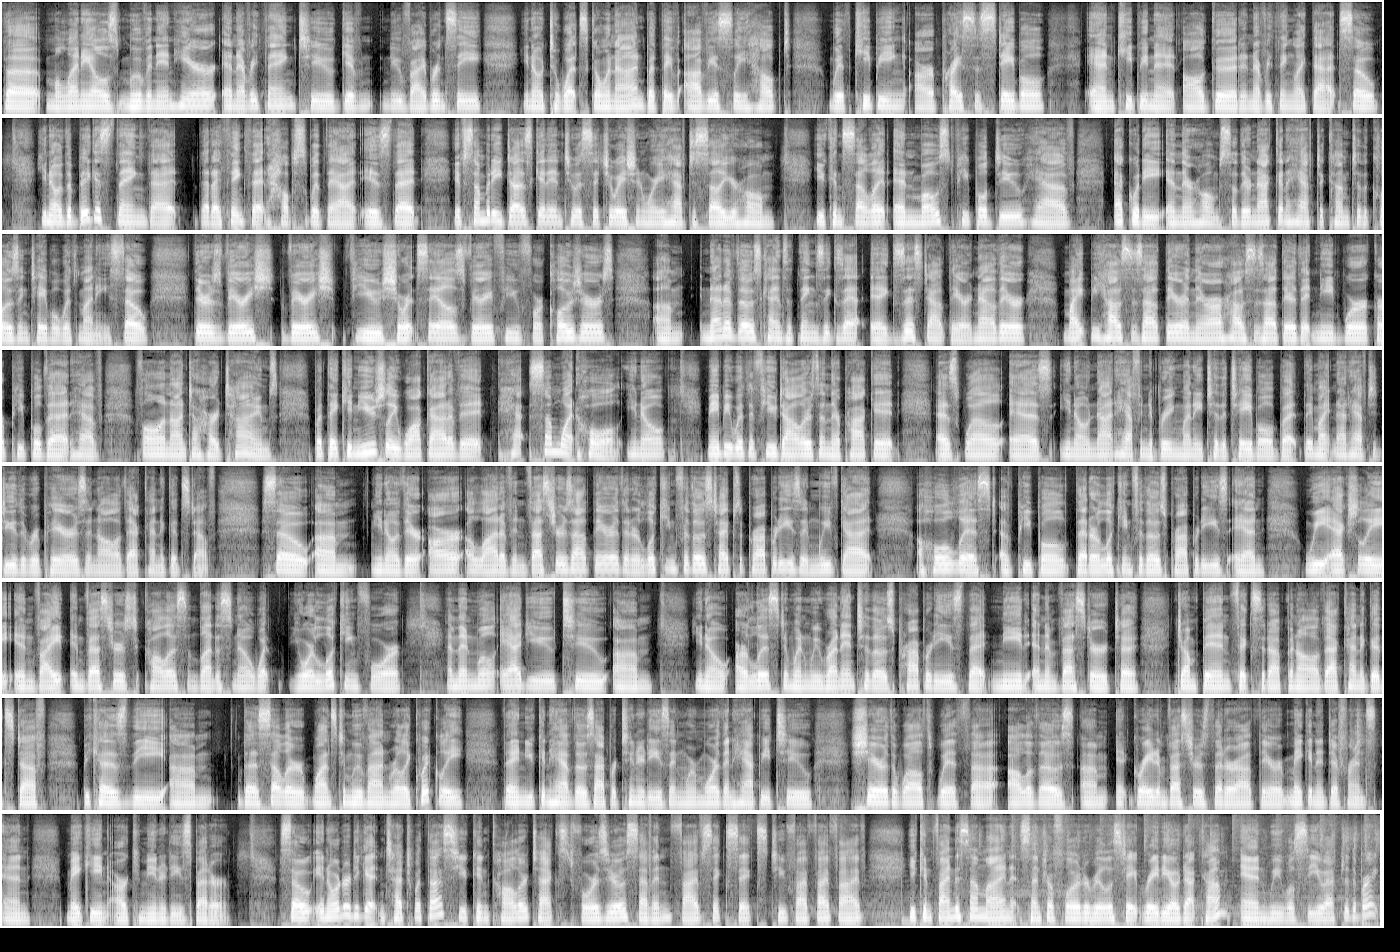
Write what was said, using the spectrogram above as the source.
the millennials moving in here and everything to give new vibrancy, you know, to what's going on, but they've obviously helped with keeping our prices stable and keeping it all good and everything like that. So, you know, the biggest thing that that I think that helps with that is that if somebody does get into a situation where you have to sell your home, you can sell it and most people do have equity in their home. So they're not going to have to come to the closing table with money. So there's very, very few short sales, very few foreclosures. Um, none of those kinds of things exa- exist out there. Now, there might be houses out there, and there are houses out there that need work or people that have fallen onto hard times, but they can usually walk out of it ha- somewhat whole, you know, maybe with a few dollars in their pocket, as well as, you know, not having to bring money to the table, but they might not have to do the repairs and all of that kind of good stuff. So, um, you know, there are a lot of investors out there that are looking for those types of properties, and we've got a whole list of people that are looking for those properties. And we actually invite investors to call us and let us know what you're looking for, and then we'll add you to, um, you know, our list. And when we run into those properties that need an investor to jump in, fix it up, and all of that kind of good stuff, because the um, the seller wants to move on really quickly, then you can have those opportunities. And we're more than happy to share the wealth with uh, all of those um, great investors that are out there making a difference and making our communities better. So, in order to get in touch with us, you can call or text 407 566 2555. You can find us online at centralfloridarealestateradio.com, and we will see you after the break.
